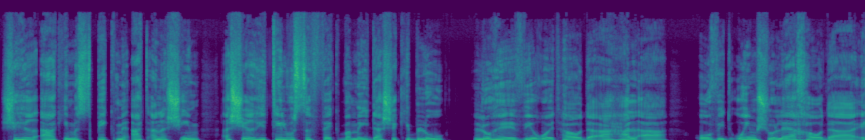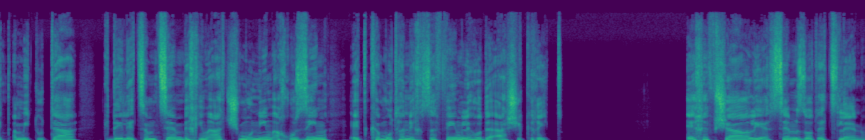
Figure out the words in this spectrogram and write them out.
שהראה כי מספיק מעט אנשים אשר הטילו ספק במידע שקיבלו, לא העבירו את ההודעה הלאה, או וידאו עם שולח ההודעה את אמיתותה, כדי לצמצם בכמעט 80% את כמות הנחשפים להודעה שקרית. איך אפשר ליישם זאת אצלנו?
